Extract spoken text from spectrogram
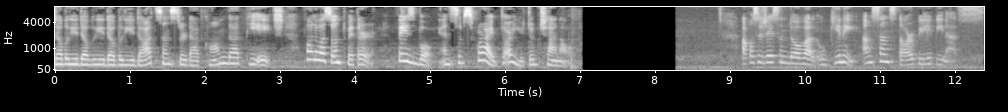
www.sunster.com.ph. Follow us on Twitter, Facebook, and subscribe to our YouTube channel. Ako si Jason Doval ug kini ang Sunstar Pilipinas.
